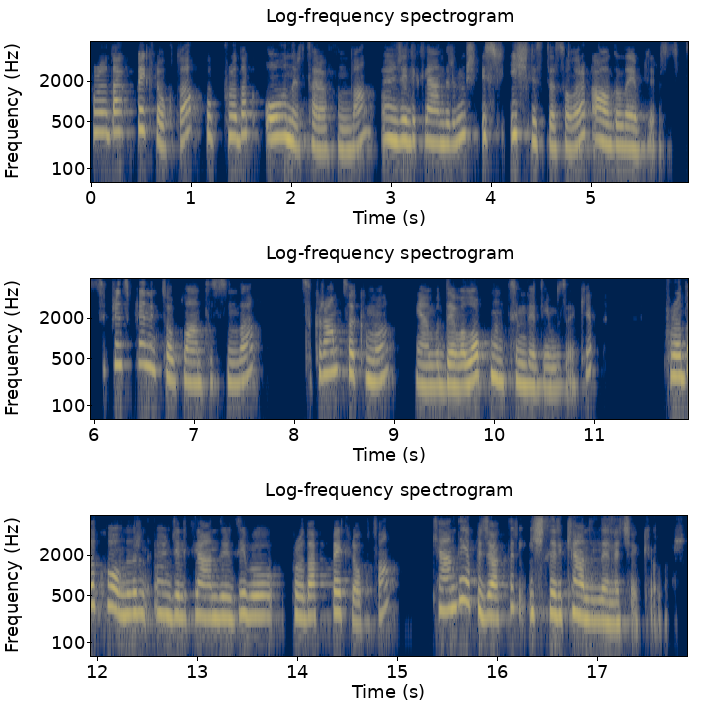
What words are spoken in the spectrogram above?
Product Backlog'da bu Product Owner tarafından önceliklendirilmiş iş, iş listesi olarak algılayabiliriz. Sprint Planning toplantısında Scrum takımı yani bu Development Team dediğimiz ekip Product Owner'ın önceliklendirdiği bu Product Backlog'dan kendi yapacakları işleri kendilerine çekiyorlar.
